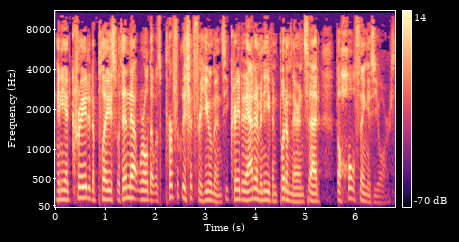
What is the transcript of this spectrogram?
and he had created a place within that world that was perfectly fit for humans, he created Adam and Eve and put them there and said, The whole thing is yours.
